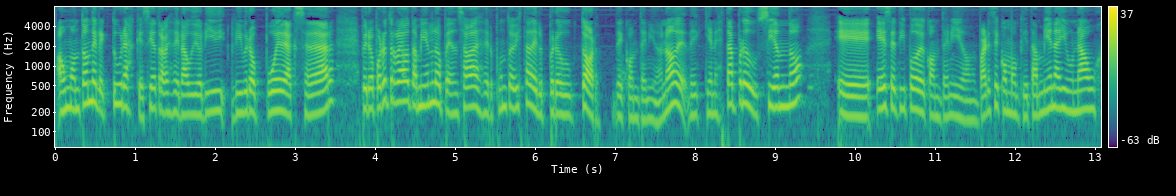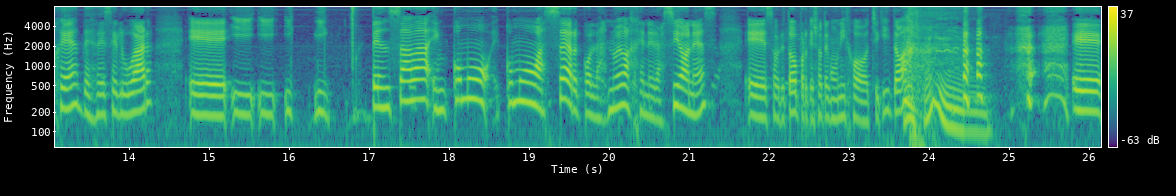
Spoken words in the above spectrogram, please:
a un montón de lecturas que sí a través del audiolibro puede acceder, pero por otro lado también lo pensaba desde el punto de vista del productor de contenido, ¿no? De, quien está produciendo ese tipo de contenido. Me parece como que también hay un auge desde ese lugar y- y- y pensaba en cómo, cómo hacer con las nuevas generaciones, eh, sobre todo porque yo tengo un hijo chiquito, Mm. eh,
